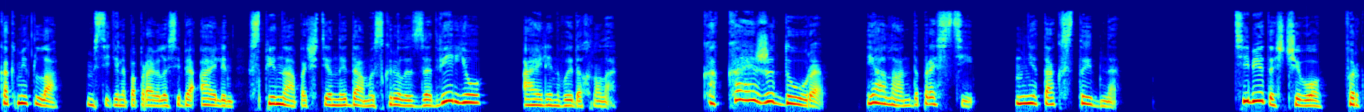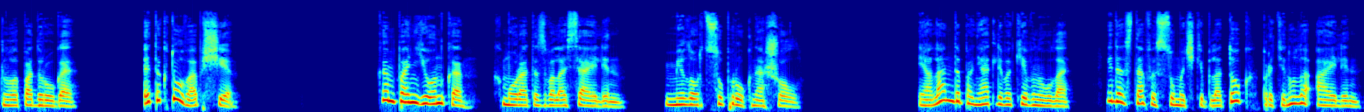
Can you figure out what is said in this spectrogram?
как метла, мстительно поправила себя Айлин, спина почтенной дамы скрылась за дверью, Айлин выдохнула. Какая же дура. Иоланда, прости. Мне так стыдно. Тебе-то с чего? фыркнула подруга. Это кто вообще? Компаньонка, хмуро отозвалась Айлин. Милорд супруг нашел. Иоланда понятливо кивнула и, достав из сумочки платок, протянула Айлин,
